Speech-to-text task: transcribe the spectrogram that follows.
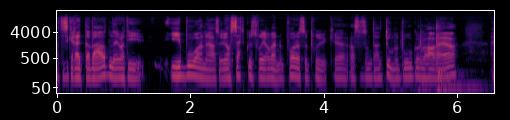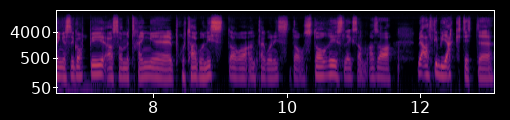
At det skal redde verden, er jo at de iboende, altså uansett hvordan du vrir og vender på det, så bruker altså sånn den dumme boka du har her, henger seg opp i. Altså, vi trenger protagonister og antagonister og stories, liksom. Altså, vi er alltid på jakt etter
